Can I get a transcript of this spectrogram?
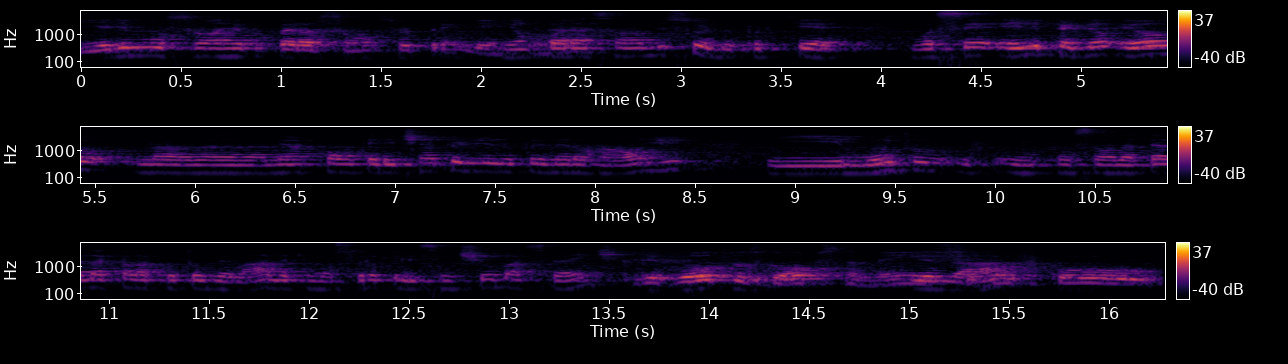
E ele mostrou uma recuperação surpreendente. E um né? coração absurdo, porque você, ele perdeu, eu na, na- minha conta ele tinha perdido o primeiro round e muito em função até daquela cotovelada que mostrou que ele sentiu bastante. Levou outros golpes também, Exato. chegou, ficou o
